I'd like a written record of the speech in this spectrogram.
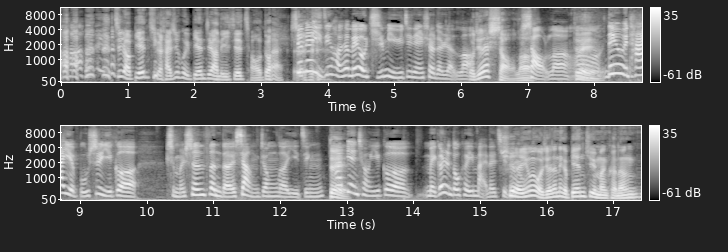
至少编剧还是会编这样的一些桥段。身边已经好像没有执迷于这件事儿的人了，我觉得少了，少了。对嗯，那因为他也不是一个。什么身份的象征了？已经，对它变成一个每个人都可以买得起的。是因为我觉得那个编剧们可能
